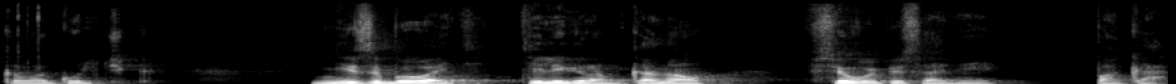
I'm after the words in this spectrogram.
колокольчик. Не забывайте, телеграм-канал, все в описании. Пока.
